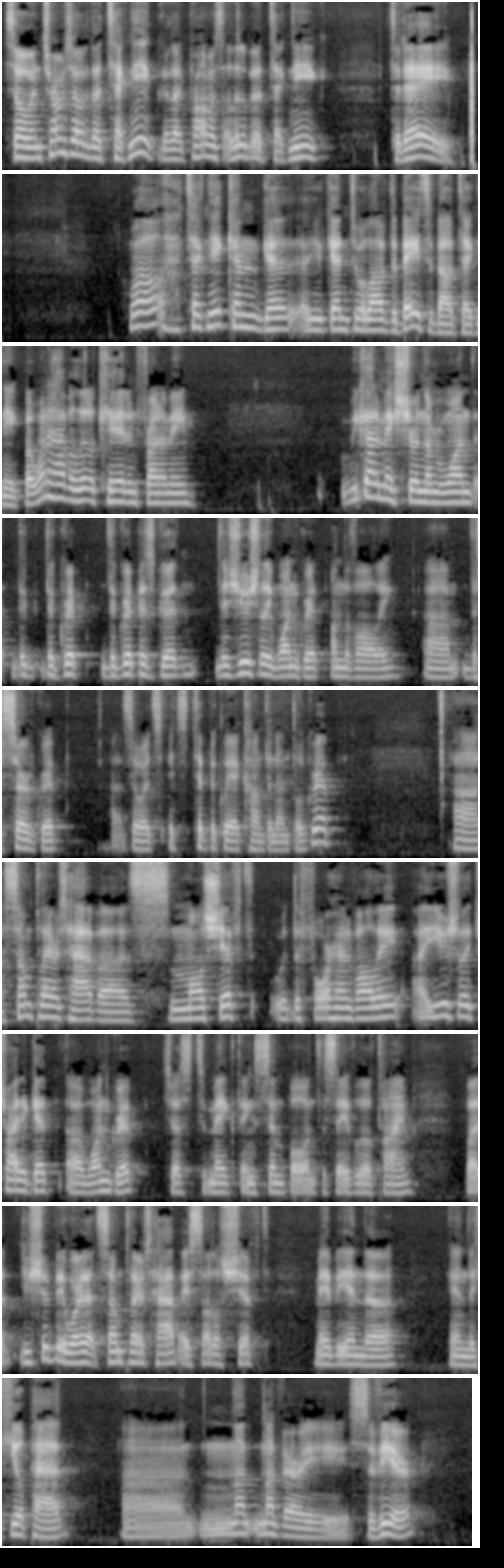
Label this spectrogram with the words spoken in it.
So in terms of the technique, because I promised a little bit of technique today. Well, technique can get you get into a lot of debates about technique, but when I have a little kid in front of me, we got to make sure number one the, the grip the grip is good. There's usually one grip on the volley, um, the serve grip, uh, so it's it's typically a continental grip. Uh, some players have a small shift with the forehand volley. I usually try to get uh, one grip just to make things simple and to save a little time. But you should be aware that some players have a subtle shift, maybe in the in the heel pad, uh, not not very severe,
